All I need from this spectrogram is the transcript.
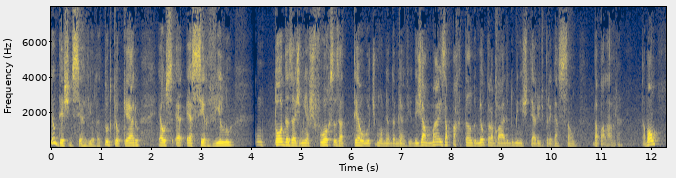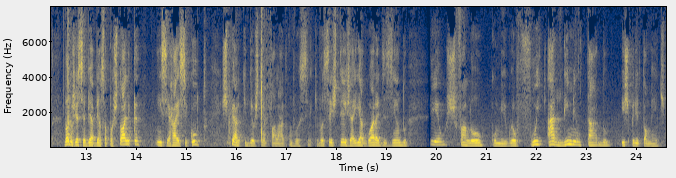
eu deixe de servi-lo. É tudo que eu quero é, é, é servi-lo com todas as minhas forças até o último momento da minha vida e jamais apartando o meu trabalho do ministério de pregação da palavra. Tá bom? Vamos receber a benção apostólica e encerrar esse culto. Espero que Deus tenha falado com você, que você esteja aí agora dizendo: Deus falou comigo, eu fui alimentado espiritualmente.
